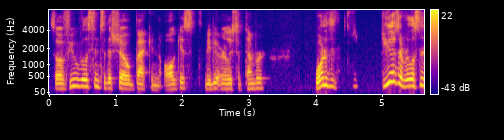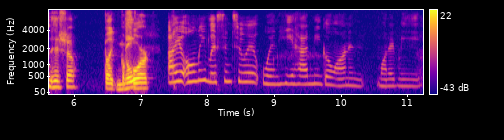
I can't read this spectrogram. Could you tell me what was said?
So if you listened to the show back in August, maybe early September, one of the do you guys ever listen to his show? Like Nope. before? I only listened to it when he had me go on and wanted me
